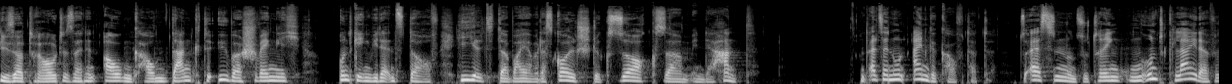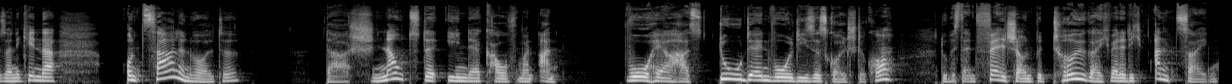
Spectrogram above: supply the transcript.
dieser traute seinen Augen kaum, dankte überschwänglich und ging wieder ins Dorf, hielt dabei aber das Goldstück sorgsam in der Hand. Und als er nun eingekauft hatte, zu essen und zu trinken und Kleider für seine Kinder und zahlen wollte, da schnauzte ihn der Kaufmann an. Woher hast du denn wohl dieses Goldstück, hm? Du bist ein Fälscher und Betrüger, ich werde dich anzeigen.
